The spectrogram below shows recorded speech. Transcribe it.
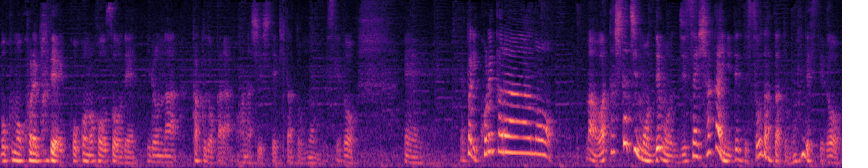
僕もこれまでここの放送でいろんな角度からお話ししてきたと思うんですけど、えー、やっぱりこれからのまあ私たちもでも実際社会に出てそうだったと思うんですけど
